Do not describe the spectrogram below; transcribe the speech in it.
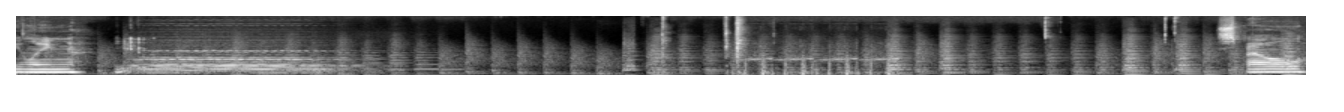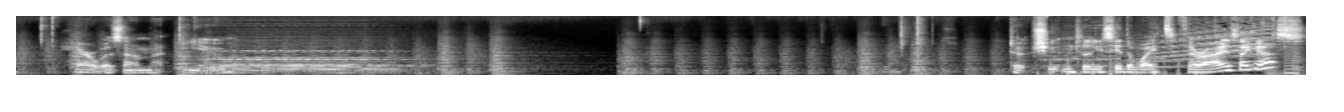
Healing you. Spell heroism you. Don't shoot until you see the whites of their eyes, I guess?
